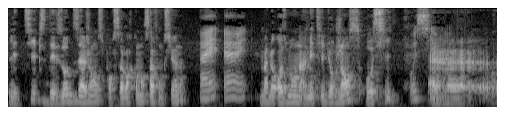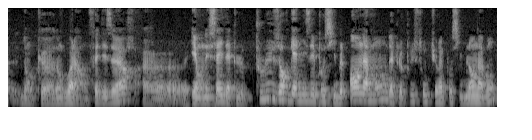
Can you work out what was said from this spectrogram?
les tips des autres agences pour savoir comment ça fonctionne. Malheureusement, on a un métier d'urgence aussi. Aussi. Euh, donc, euh, donc voilà, on fait des heures euh, et on essaye d'être le plus organisé possible en amont, d'être le plus structuré possible en avant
